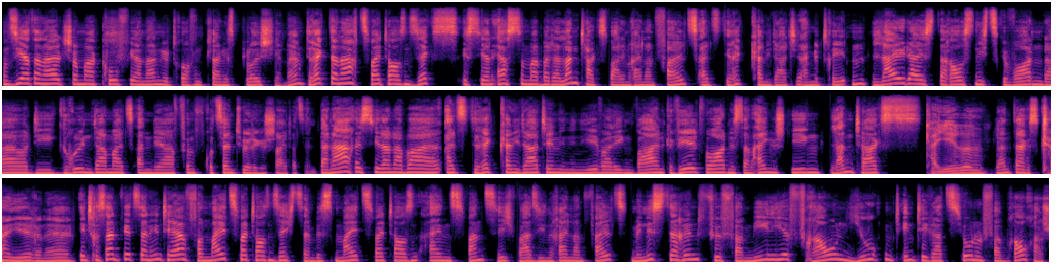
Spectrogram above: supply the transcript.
Und sie hat dann halt schon mal Kofi Annan getroffen, kleines Pläuschchen. Ne? Direkt danach, 2006, ist sie ein erstes Mal bei der Landtagswahl in Rheinland-Pfalz als Direktkandidatin angetreten. Leider ist daraus nichts geworden, da die Grünen damals an der 5%-Hürde gescheitert sind. Danach ist sie dann aber als Direktkandidatin in den jeweiligen Wahlen gewählt worden, ist dann eingestiegen. Landtags Karriere, Landtagskarriere, ne? Interessant wird's dann hinterher. Von Mai 2016 bis Mai 2021 war sie in Rheinland-Pfalz Ministerin für Familie, Frauen, Jugend, Integration und Verbraucherschutz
